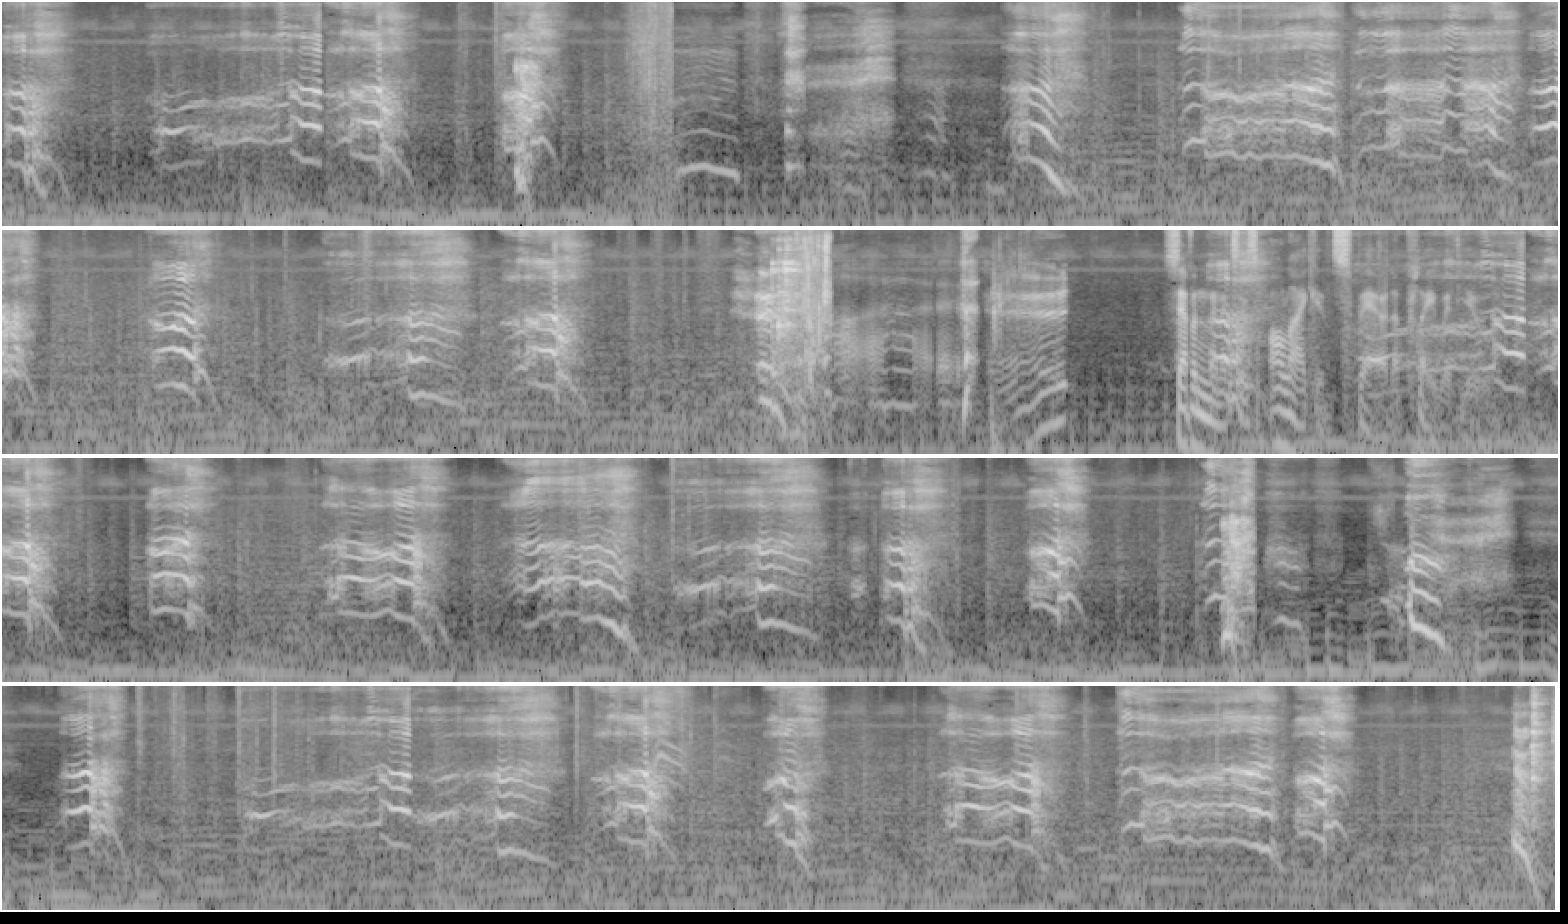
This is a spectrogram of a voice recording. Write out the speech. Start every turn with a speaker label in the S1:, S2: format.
S1: Ugh. Seven minutes is all I could spare to play with you. Ah. Ugh.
